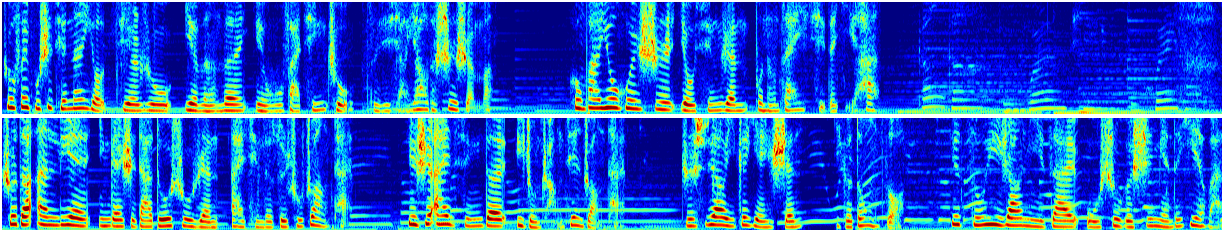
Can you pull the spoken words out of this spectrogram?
若非不是前男友介入，叶文文也无法清楚自己想要的是什么。恐怕又会是有情人不能在一起的遗憾。说到暗恋，应该是大多数人爱情的最初状态。也是爱情的一种常见状态，只需要一个眼神，一个动作，也足以让你在无数个失眠的夜晚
